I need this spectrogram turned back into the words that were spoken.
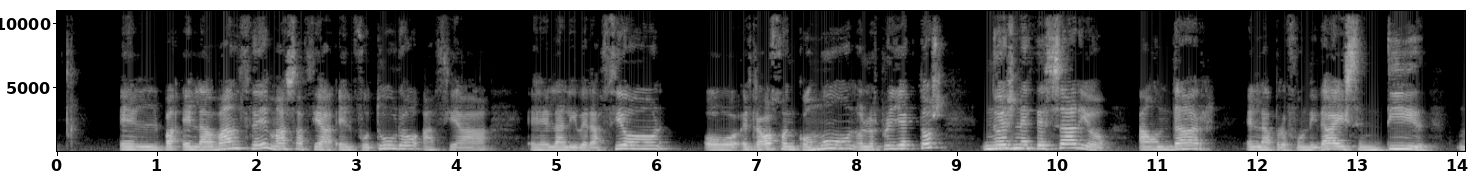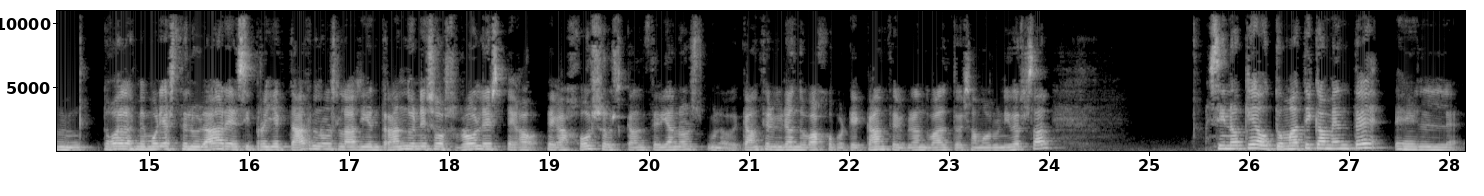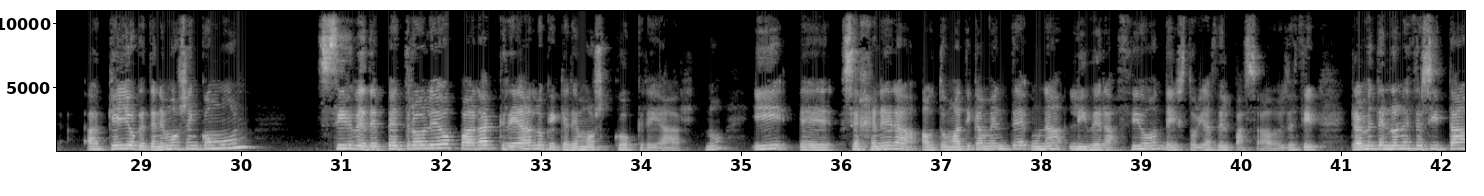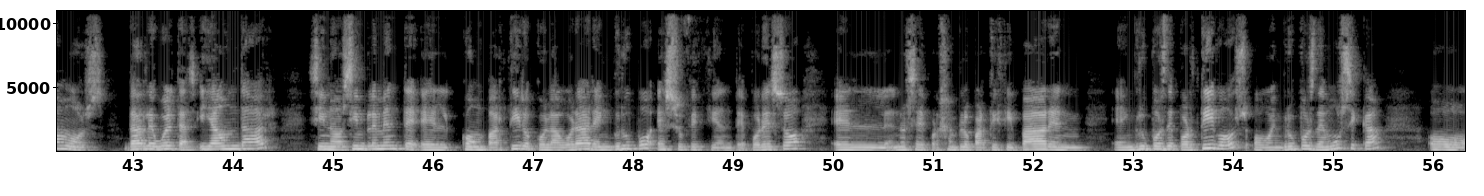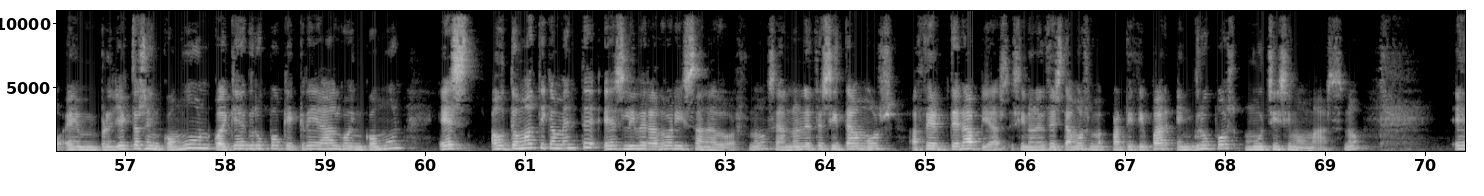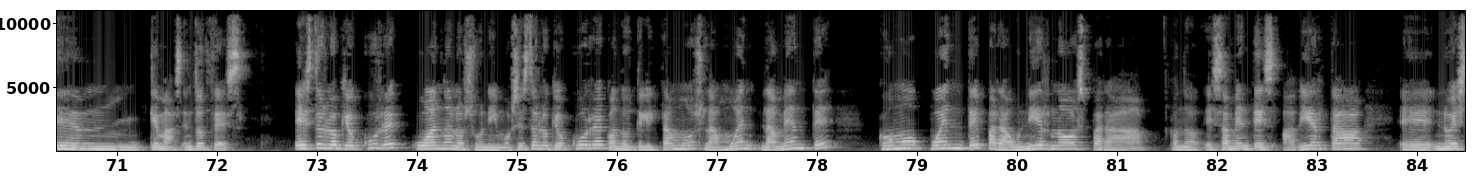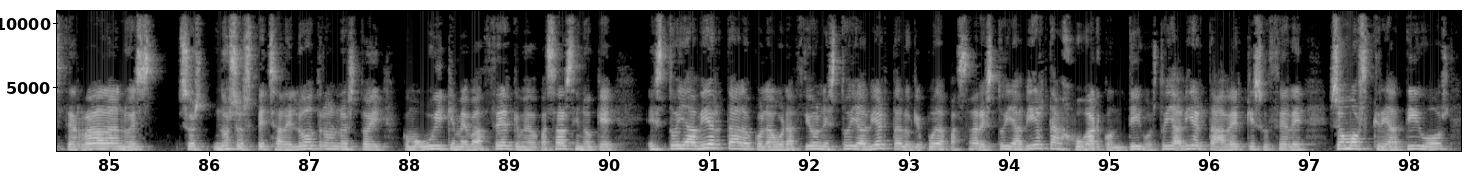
el, avance, más hacia el futuro, hacia eh, la liberación o el trabajo en común o los proyectos, no es necesario ahondar en la profundidad y sentir mm, todas las memorias celulares y proyectárnoslas y entrando en esos roles pegajosos cancerianos, bueno, de cáncer vibrando bajo, porque cáncer vibrando alto es amor universal, sino que automáticamente aquello que tenemos en común sirve de petróleo para crear lo que queremos co-crear, ¿no? Y eh, se genera automáticamente una liberación de historias del pasado. Es decir, realmente no necesitamos darle vueltas y ahondar, sino simplemente el compartir o colaborar en grupo es suficiente. Por eso, el, no sé, por ejemplo, participar en, en grupos deportivos o en grupos de música o en proyectos en común, cualquier grupo que crea algo en común, es automáticamente es liberador y sanador, ¿no? O sea, no necesitamos hacer terapias, sino necesitamos participar en grupos muchísimo más, ¿no? Em, ¿Qué más? Entonces, esto es lo que ocurre cuando nos unimos, esto es lo que ocurre cuando utilizamos la, mente como puente para unirnos, para cuando esa mente es abierta, eh, no es cerrada, no es no sospecha del otro, no estoy como, uy, ¿qué me va a hacer? ¿Qué me va a pasar? Sino que estoy abierta a la colaboración, estoy abierta a lo que pueda pasar, estoy abierta a jugar contigo, estoy abierta a ver qué sucede. Somos creativos,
